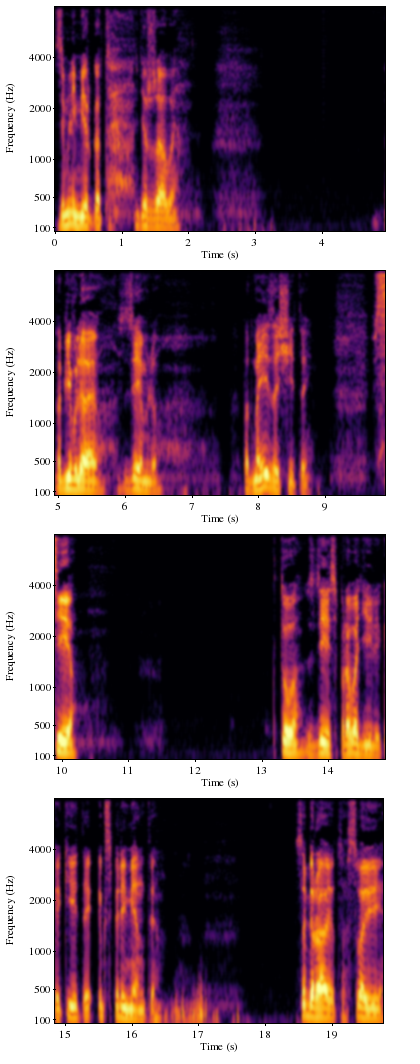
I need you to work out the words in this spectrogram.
Земли Миргот, державы. Объявляю землю под моей защитой. Все, кто здесь проводили какие-то эксперименты, собирают свои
